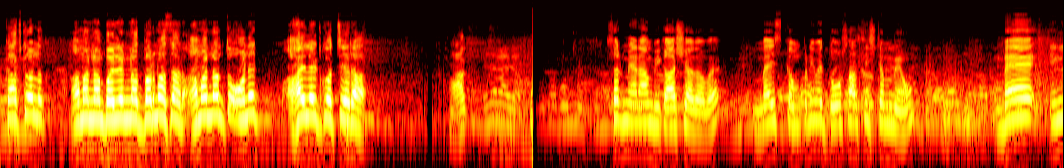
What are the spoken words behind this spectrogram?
কাজ করলে আমার নাম বৈজনাথ বর্মা স্যার আমার নাম তো অনেক হাইলাইট করছে এরা सर मेरा नाम विकास यादव है मैं इस कंपनी में दो साल सिस्टम में हूँ मैं इन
